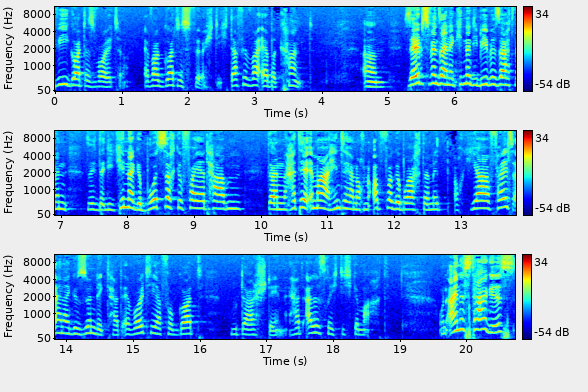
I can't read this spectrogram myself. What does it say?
wie Gott es wollte. Er war gottesfürchtig. Dafür war er bekannt. Ähm, selbst wenn seine Kinder, die Bibel sagt, wenn die Kinder Geburtstag gefeiert haben, dann hat er immer hinterher noch ein Opfer gebracht, damit auch ja, falls einer gesündigt hat, er wollte ja vor Gott gut dastehen. Er hat alles richtig gemacht. Und eines Tages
